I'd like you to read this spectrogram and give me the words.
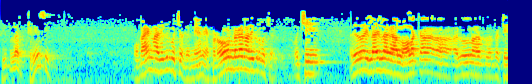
పీపుల్ ఆర్ క్రేజీ ఒక ఆయన నా దగ్గరికి వచ్చాడు. నేను ఎక్కడో ఉండగా నా దగ్గరికి వచ్చాడు. వచ్చి అదేదో ఇలా ఇలాగా లోలక అలా పెట్టి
